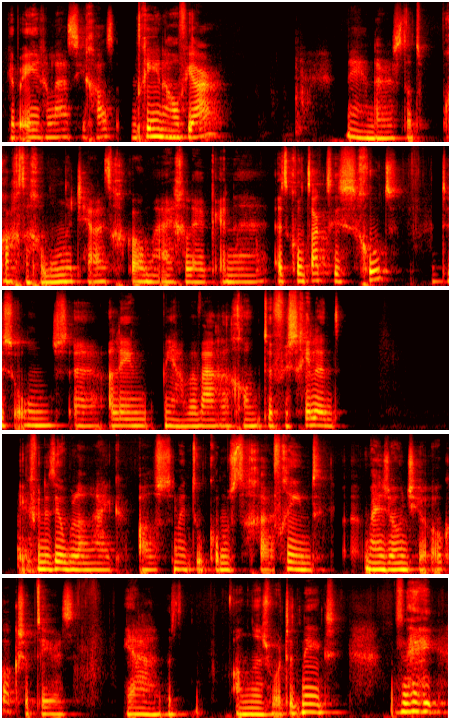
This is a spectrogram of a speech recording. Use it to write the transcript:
Ik heb één relatie gehad, drieënhalf jaar. Nee, en daar is dat prachtige wondertje uitgekomen eigenlijk. En eh, het contact is goed tussen ons. eh, alleen, ja, we waren gewoon te verschillend. Ik vind het heel belangrijk als mijn toekomstige vriend mijn zoontje ook accepteert. Ja, anders wordt het niks. Nee,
